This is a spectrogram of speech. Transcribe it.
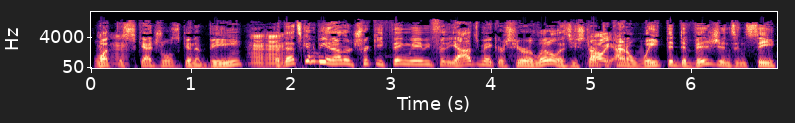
what Mm-hmm. the schedule's going to be. But that's going to be another tricky thing maybe for the odds makers here a little as you start Oh, to yeah. kind of weight the divisions and see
